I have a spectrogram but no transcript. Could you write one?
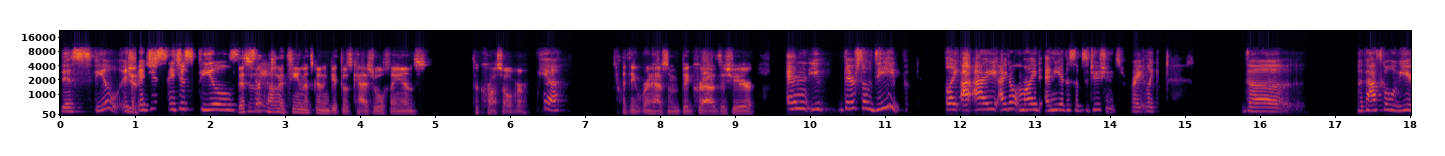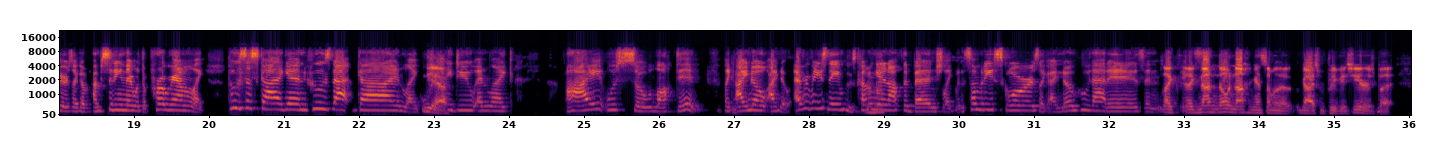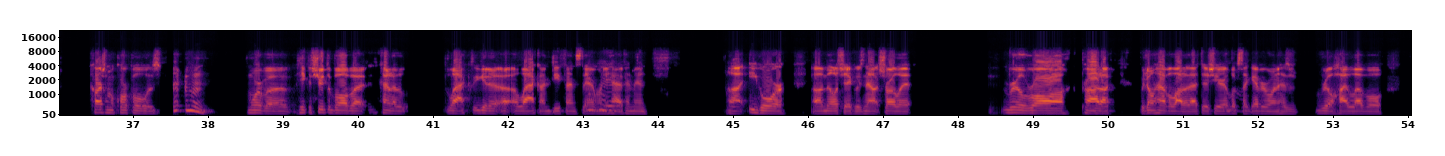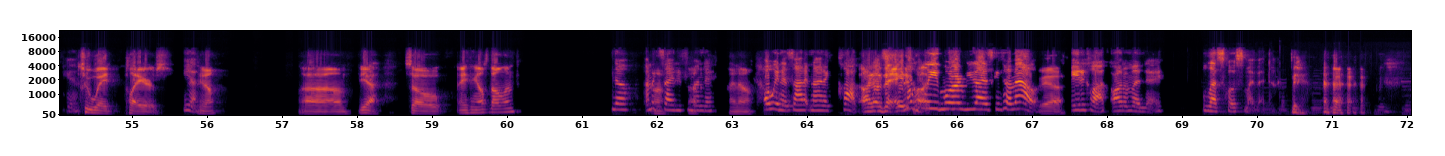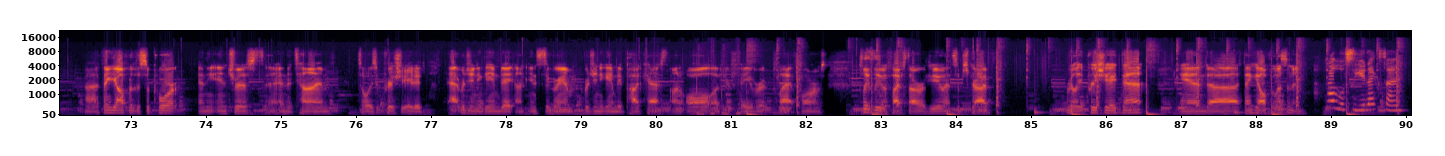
This feel it, Yeah. it just it just feels This is the kind of team that's going to get those casual fans to cross over. yeah. I think we're going to have some big crowds this year. And you they're so deep. Like I, I I don't mind any of the substitutions, right? Like the the past couple of years, like I'm, I'm sitting there with the program, I'm like, who's this guy again? Who's that guy? And like, what do Yeah. they do? And like, I was so locked in. Like, I know, I know everybody's name who's coming Mhm. in off the bench. Like, when somebody scores, like I know who that is. And like like not no knock against some of the guys from previous years, but Carson McCorkle was more of a he can shoot the ball, but kind of lack you get a, a lack on defense there when you Mhm. have him in. Uh, Igor uh, Milicic, who's now at Charlotte, real raw product. We don't have a lot of that this year. It looks Mhm. like everyone has real high level Yeah. two way players. yeah. You know. Um. Yeah. So, anything else, Dolan? No, I'm Uh, excited for uh, Monday. I know. Oh, and it's not at nine o'clock. I know it's at eight o'clock. Hopefully, more of you guys can come out. Yeah. Eight o'clock on a Monday, less close to my bedtime. uh, thank y'all for the support and the interest and the time. It's always appreciated. At Virginia Game Day on Instagram, Virginia Game Day Podcast on all of your favorite platforms. Please leave a five star review and subscribe. Really appreciate that. And uh, thank you all for listening. Well, we'll see you next time.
